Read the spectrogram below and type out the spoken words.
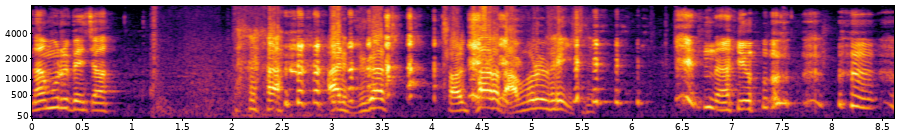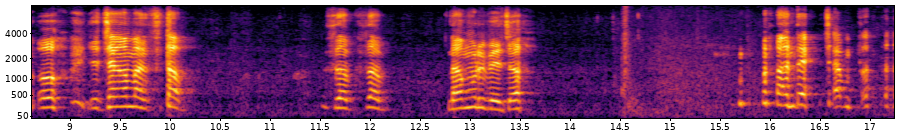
나무를 베자. 아니 누가 전차로 나무를 왜 이제 나요. 어, 예, 잠깐만, stop. stop, stop. 나무를 베자. 안 돼, 잘못했다.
